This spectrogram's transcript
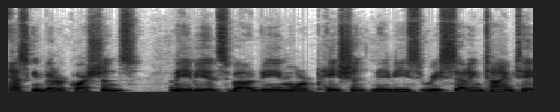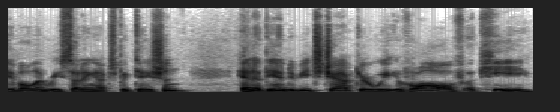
asking better questions. Maybe it's about being more patient, maybe resetting timetable and resetting expectation. And at the end of each chapter, we evolve a key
